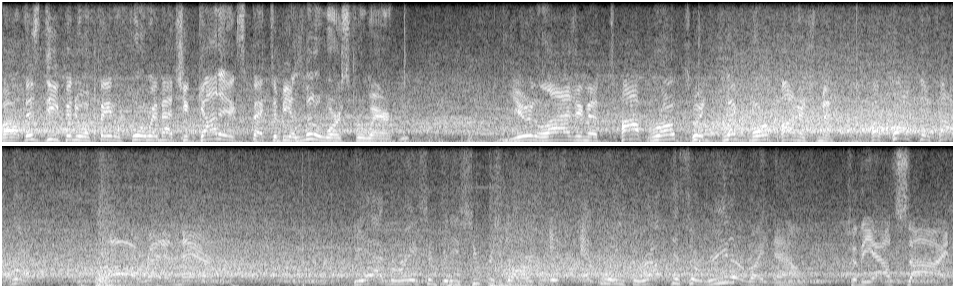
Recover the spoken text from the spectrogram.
Well, this deep into a fatal four-way match, you gotta expect to be a little worse for wear. Utilizing the top rope to inflict more punishment. Across the top rope. The admiration for these superstars is echoing throughout this arena right now. To the outside.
